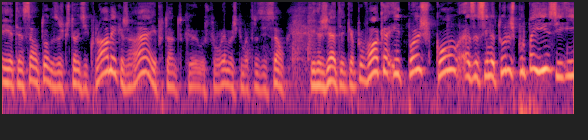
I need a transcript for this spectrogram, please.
em, atenção todas as questões económicas, não é? E, portanto, que os problemas que uma transição energética provoca, e depois com as assinaturas por país. E, e,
